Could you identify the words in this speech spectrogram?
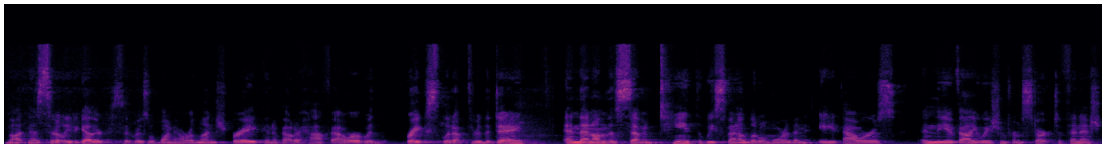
not necessarily together because there was a one hour lunch break and about a half hour with breaks split up through the day. And then on the 17th, we spent a little more than eight hours in the evaluation from start to finish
